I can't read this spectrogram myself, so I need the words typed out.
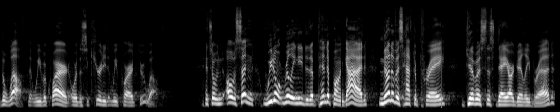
the wealth that we've acquired or the security that we've acquired through wealth. And so all of a sudden, we don't really need to depend upon God. None of us have to pray, give us this day our daily bread.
